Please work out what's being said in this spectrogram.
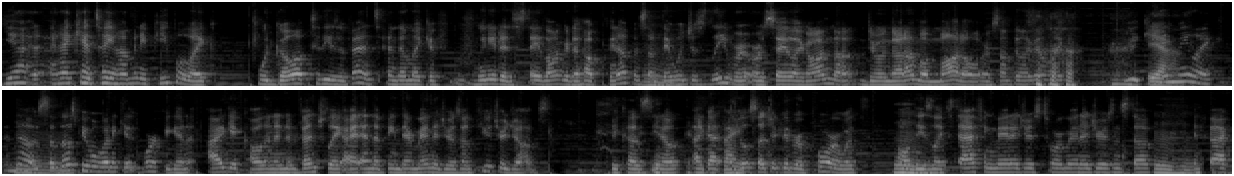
Yeah, and, and I can't tell you how many people like would go up to these events and then like if we needed to stay longer to help clean up and stuff, they Mm. would just leave or, or say like, "Oh, I'm not doing that. I'm a model or something like that." I'm like, "Are you kidding yeah. me?" Like, no. So Mm. those people wouldn't get work again. I get called in, and eventually I end up being their managers on future jobs because you know I got I built such a good rapport with all these Mm. like staffing managers, tour managers, and stuff. Mhm. In fact,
